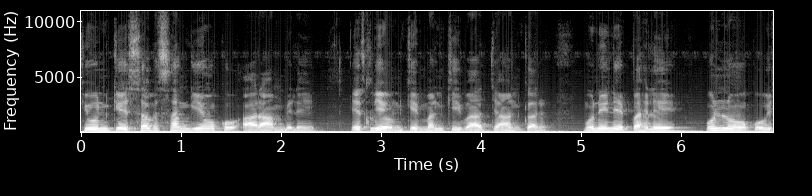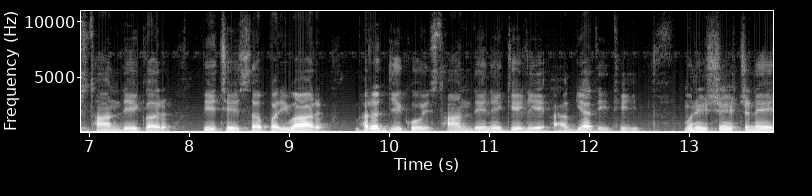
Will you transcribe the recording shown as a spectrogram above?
कि उनके सब संगियों को आराम मिले, इसलिए उनके मन की बात जानकर मुनि ने पहले उन लोगों को स्थान देकर पीछे सपरिवार भरत जी को स्थान देने के लिए आज्ञा दी थी। मुनि श्रेष्ठ ने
